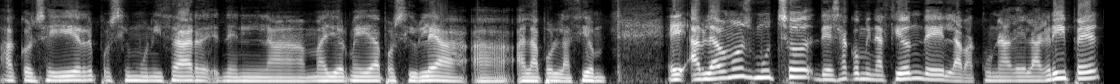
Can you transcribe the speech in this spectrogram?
a conseguir pues inmunizar en la mayor medida posible a, la población. Eh, hablábamos mucho de esa combinación de la vacuna de la gripe,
